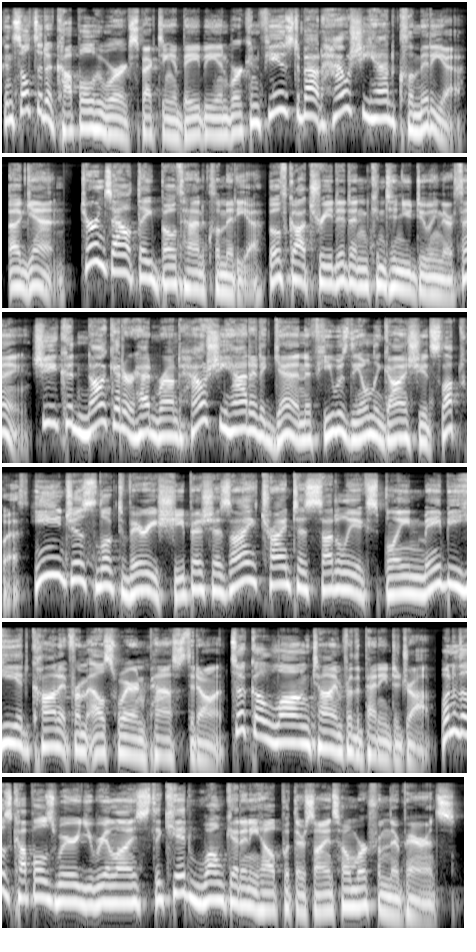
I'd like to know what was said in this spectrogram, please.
Consulted a couple who were expecting a baby and were confused about how she had chlamydia. Again, turns out they both had chlamydia. Both got treated and continued doing their thing. She could not get her head around how she had it again if he was the only guy she had slept with. He just looked very sheepish as I tried to subtly explain maybe he had caught it from elsewhere and passed it on. Took a long time for the penny to drop. One of those couples where you realize the kid won't get any help with their science homework from their parents.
